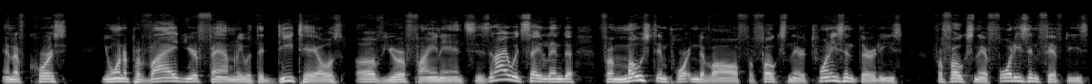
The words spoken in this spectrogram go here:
And of course, you want to provide your family with the details of your finances. And I would say, Linda, for most important of all, for folks in their 20s and 30s, for folks in their 40s and 50s,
